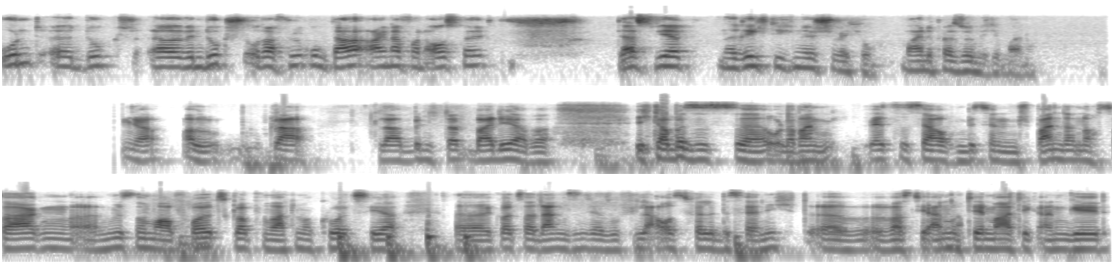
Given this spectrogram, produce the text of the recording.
und äh, Duxch, äh, wenn Duxch oder Füllkrug da einer von ausfällt, das wird eine richtig eine Schwächung, meine persönliche Meinung. Ja, also klar, klar bin ich da bei dir, aber ich glaube, es ist, äh, oder man lässt es ja auch ein bisschen entspannter noch sagen, äh, wir müssen nochmal auf Holz klopfen, warte mal kurz hier. Äh, Gott sei Dank sind ja so viele Ausfälle bisher nicht, was die andere Thematik angeht.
